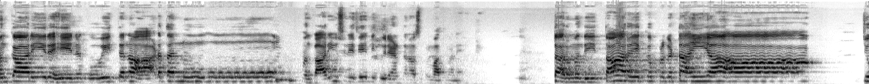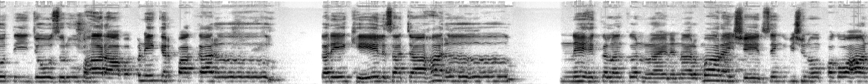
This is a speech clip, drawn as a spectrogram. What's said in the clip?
ਹੰਕਾਰੀ ਰਹੇ ਨ ਕੋਈ ਤਨਾੜ ਤਨੂੰ। ਹੰਕਾਰੀ ਉਸਨੇ ਫੇਰ ਨਹੀਂ ਕੋਈ ਰਹਿਣ ਦੇਣਾ ਉਸ ਪਰਮਾਤਮਾ ਨੇ। ਧਰਮ ਦੀ ਤਾਰ ਇੱਕ ਪ੍ਰਗਟਾਈਆ। ਜੋਤੀ ਜੋ ਸਰੂਪ ਹਾਰ ਆਪਣੀ ਕਿਰਪਾ ਕਰ। ਕਰੇ ਖੇਲ ਸਾਚਾ ਹਰ। ਨੇ ਕਲੰਕ ਨਰਾਇਣ ਨਰ ਮਾਰੇ ਸ਼ੇਰ ਸਿੰਘ ਵਿਸ਼ਨੂੰ ਭਗਵਾਨ।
